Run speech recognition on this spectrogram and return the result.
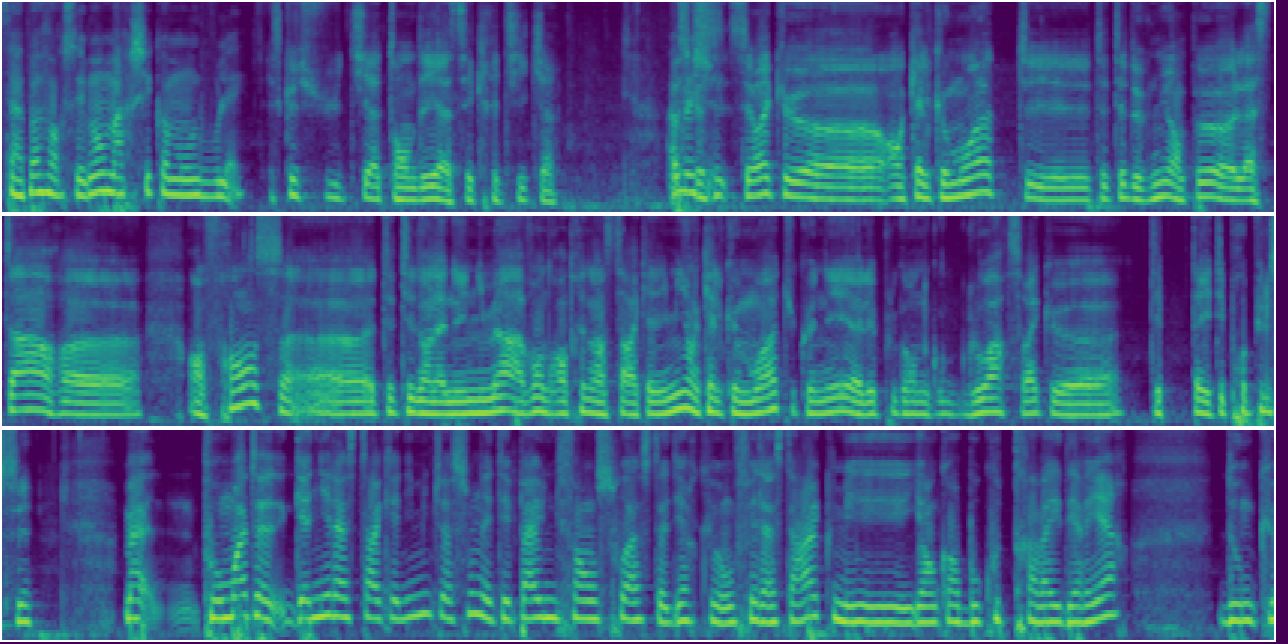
ça n'a pas forcément marché comme on le voulait. Est-ce que tu t'y attendais à ces critiques? Parce Ah, que bah, je- c'est- vrai que euh, en quelques mois, t'étais devenue un peu euh, la star euh, en France. Euh, t'étais dans l'anonymat avant de rentrer dans la Star Academy. En quelques mois, tu connais les plus grandes gloires. C'est vrai que t'as été propulsé. Bah, pour moi, gagner la Star Academy, de toute façon, n'était pas une fin en soi. C'est-à-dire qu'on fait la Starac, mais il y a encore beaucoup de travail derrière. Donc,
